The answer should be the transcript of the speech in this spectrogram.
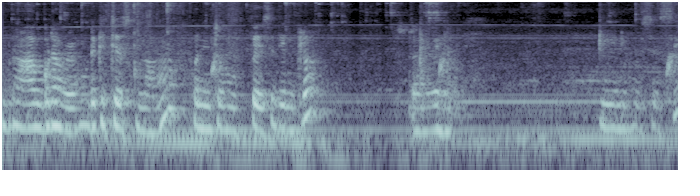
ఇప్పుడు ఆవు కూడా ఉడికిచ్చేసుకున్నాము. కొంచెం ఉప్పు వేసి దీంట్లో స్టవ్ నీళ్ళు పోసేసి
